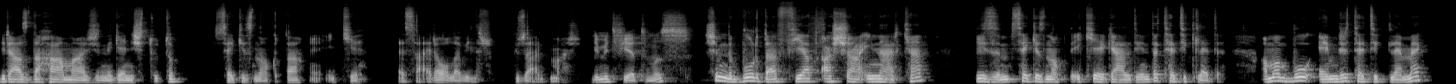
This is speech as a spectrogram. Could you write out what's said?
Biraz daha marjini geniş tutup 8.2 vesaire olabilir. Güzel bir marj. limit fiyatımız Şimdi burada fiyat aşağı inerken bizim 8.2'ye geldiğinde tetikledi. Ama bu emri tetiklemek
